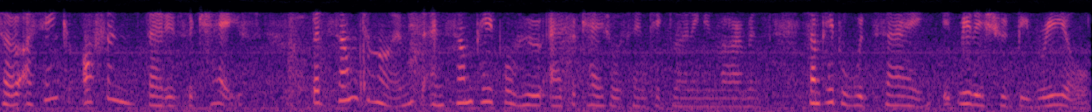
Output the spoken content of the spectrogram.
So I think often that is the case. But sometimes, and some people who advocate authentic learning environments some people would say it really should be real,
